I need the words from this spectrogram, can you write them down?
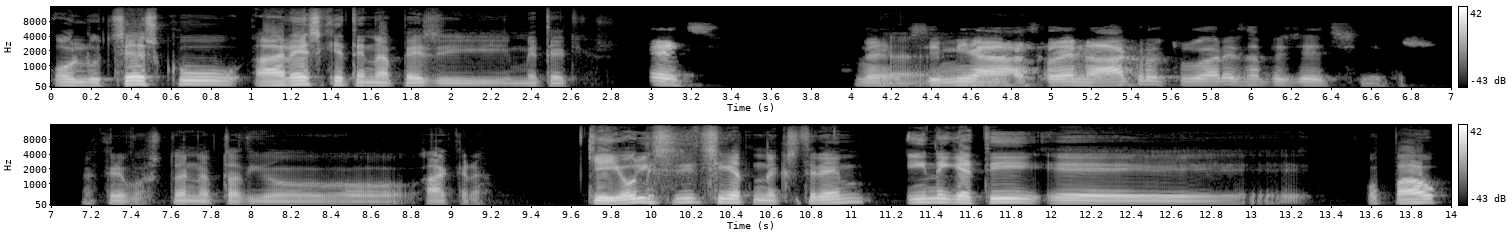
ο, Λουτσέσκου αρέσκεται να παίζει με τέτοιους. Έτσι. Ναι, ε... μία, στο ένα άκρο του αρέσει να παίζει έτσι συνήθως. Ακριβώς, το ένα από τα δύο άκρα. Και η όλη συζήτηση για τον Extreme είναι γιατί ε, ο Πάουκ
